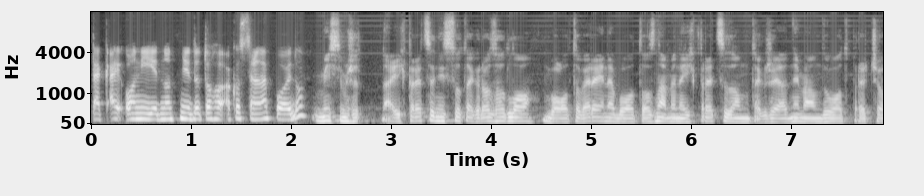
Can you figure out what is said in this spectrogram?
tak aj oni jednotne do toho ako strana pôjdu? Myslím, že aj ich predsedníctvo tak rozhodlo, bolo to verejné, bolo to oznámené ich predsedom, takže ja nemám dôvod, prečo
